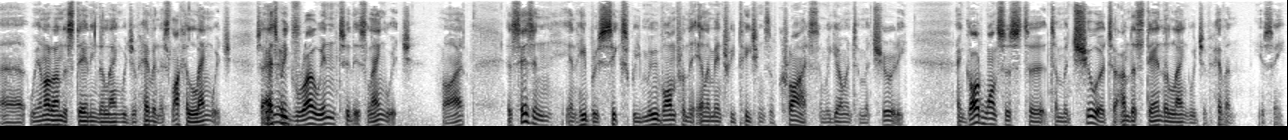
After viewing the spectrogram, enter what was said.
Uh, we're not understanding the language of heaven. It's like a language. So it as is. we grow into this language, right? It says in, in Hebrews 6, we move on from the elementary teachings of Christ and we go into maturity. And God wants us to, to mature to understand the language of heaven, you see.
